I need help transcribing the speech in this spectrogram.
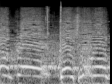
বাংলাকে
